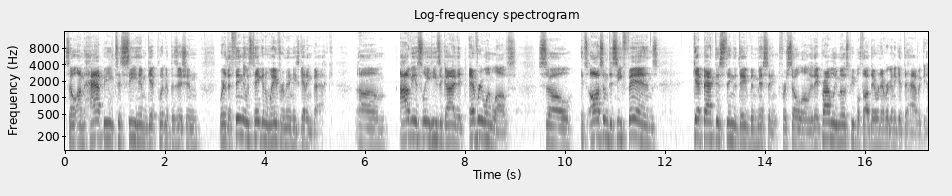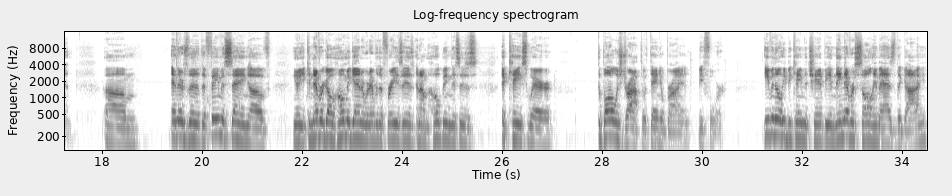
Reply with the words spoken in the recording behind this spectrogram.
So I'm happy to see him get put in a position where the thing that was taken away from him, he's getting back. Um, obviously, he's a guy that everyone loves. So it's awesome to see fans get back this thing that they've been missing for so long. They probably most people thought they were never going to get to have again. Um, and there's the the famous saying of, you know, you can never go home again or whatever the phrase is. And I'm hoping this is a case where the ball was dropped with Daniel Bryan before. Even though he became the champion, they never saw him as the guy.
